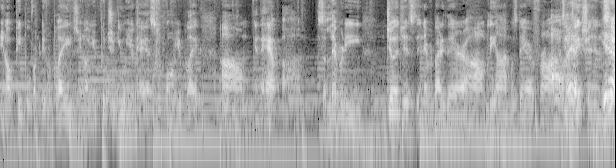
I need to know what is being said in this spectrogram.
you know people from different plays. You know you put your, you and your cast to perform your play, um, and they have um, celebrity judges and everybody there. Um, Leon was there from Oh, man. Temptations. Yeah.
